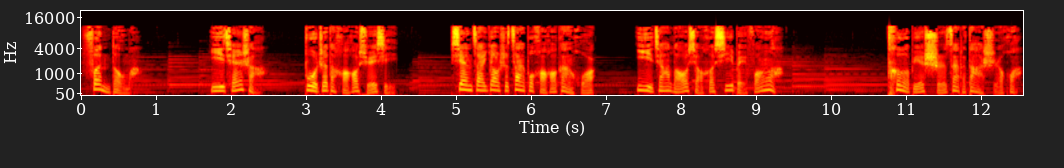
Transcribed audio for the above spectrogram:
奋斗嘛，以前傻，不知道好好学习，现在要是再不好好干活，一家老小喝西北风啊。”特别实在的大实话，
